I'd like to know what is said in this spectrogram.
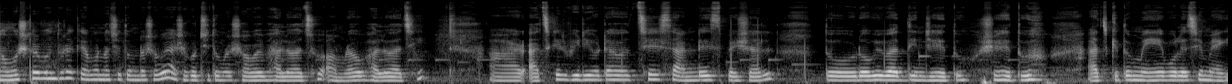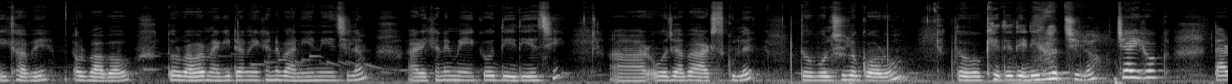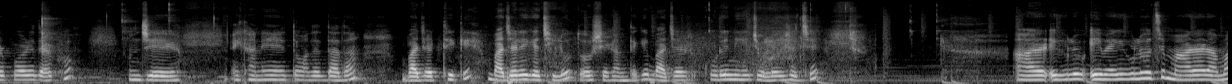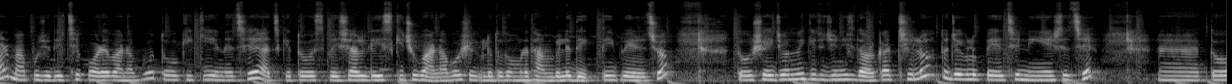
নমস্কার বন্ধুরা, কেমন আছো তোমরা সবাই? আশা করছি তোমরা সবাই ভালো আছো, আমরাও ভালো আছি। আর আজকের ভিডিওটা হচ্ছে সানডে স্পেশাল তো রবিবার দিন যেহেতু, সেহেতু আজকে তো মেয়ে বলেছে ম্যাগি খাবে, ওর বাবাও। তো ওর বাবার ম্যাগিটা আমি এখানে বানিয়ে নিয়েছিলাম, আর এখানে মেয়েকেও দিয়ে দিয়েছি। আর ও যাবে আর্ট স্কুলে তো বলছিল গরম, তো খেতে দেরি হচ্ছিল। যাই হোক, তারপরে দেখো যে এখানে তোমাদের দাদা বাজার থেকে, বাজারে গেছিল, তো সেখান থেকে বাজার করে নিয়ে চলে এসেছে। আর এগুলো, এই ম্যাগিগুলো হচ্ছে মার আর আমার, মা পুজো দিচ্ছে, পরে বানাবো। তো কি কি এনেছে? আজকে তো স্পেশাল ডিশ কিছু বানাবো, সেগুলো তো তোমরা থামবেলে দেখতেই পেরেছ। তো সেই জন্যই কিছু জিনিস দরকার ছিল, তো যেগুলো পেয়েছে নিয়ে এসেছে। তো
